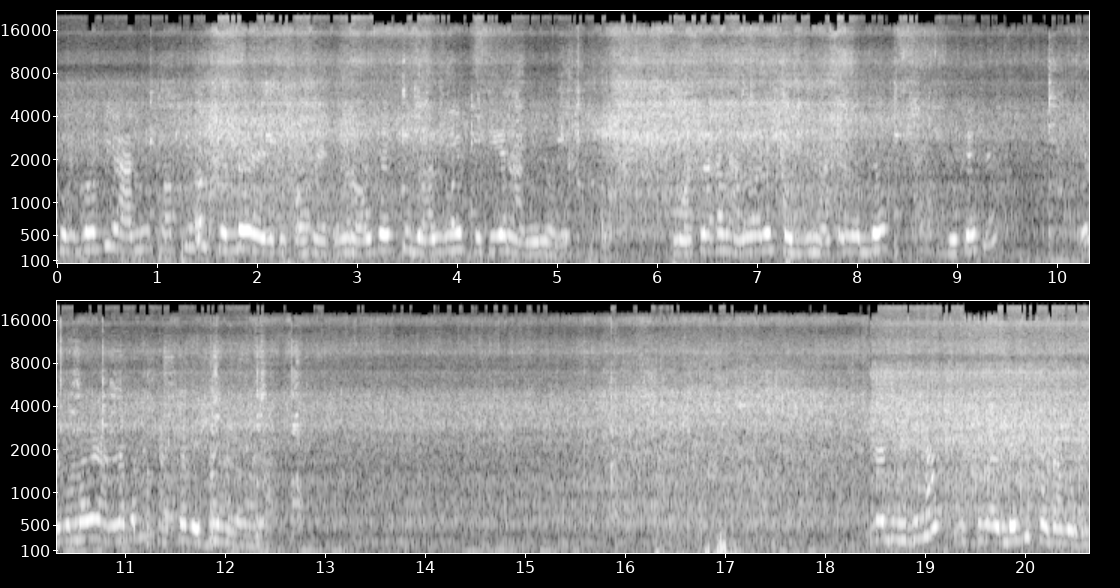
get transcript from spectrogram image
ফুলকপি, আলু সব কিছু সেদ্ধ হয়ে গেছে কষে। এবার অল্প একটু জল দিয়ে ফুটিয়ে নামিয়ে নেব। মশলাটা ভালোভাবে সবজি মাছের মধ্যে ঢুকেছে। এরকমভাবে রান্না করলে স্বাদটা বেশি ভালো হয়। দিয়ে দিলাম একটু বেশি ফোটা বলি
